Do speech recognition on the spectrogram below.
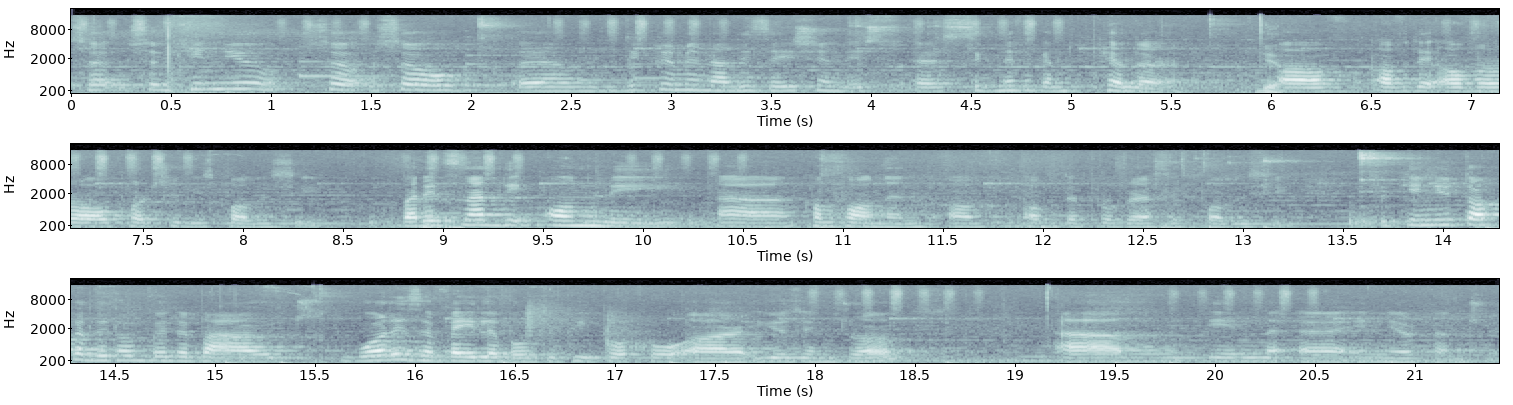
So, so can you, so, so um, decriminalization is a significant pillar yeah. of, of the overall Portuguese policy, but it's not the only uh, component of, of the progressive policy. So can you talk a little bit about what is available to people who are using drugs um, in, uh, in your country?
